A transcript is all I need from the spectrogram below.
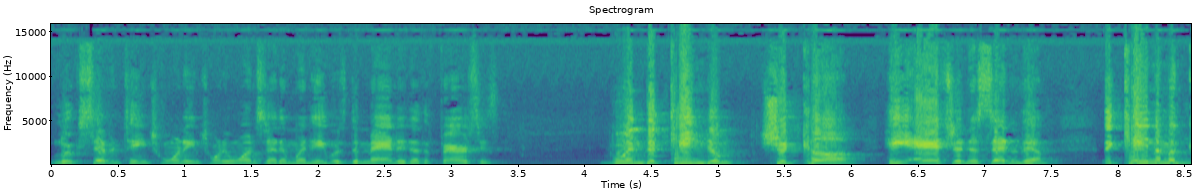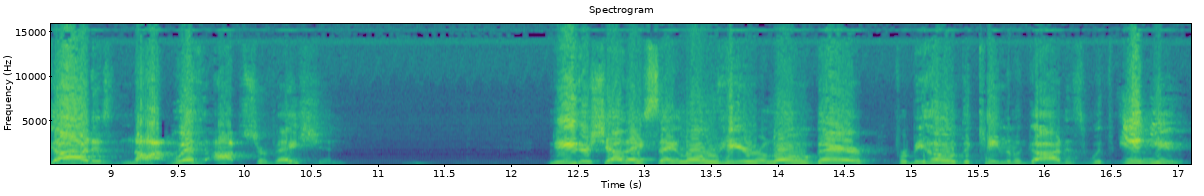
Luke 17, 20 and 21 said, And when he was demanded of the Pharisees when the kingdom should come, he answered and said to them, The kingdom of God is not with observation. Neither shall they say, Lo here or lo there, for behold, the kingdom of God is within you.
